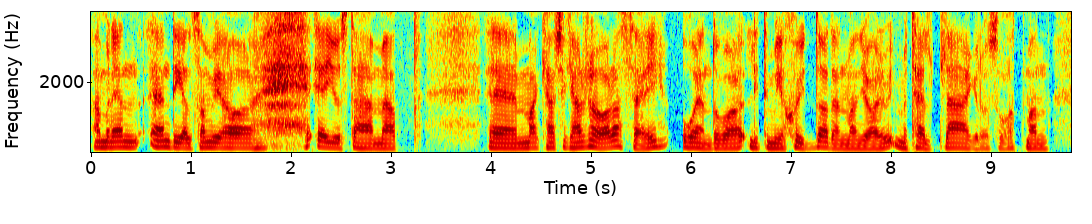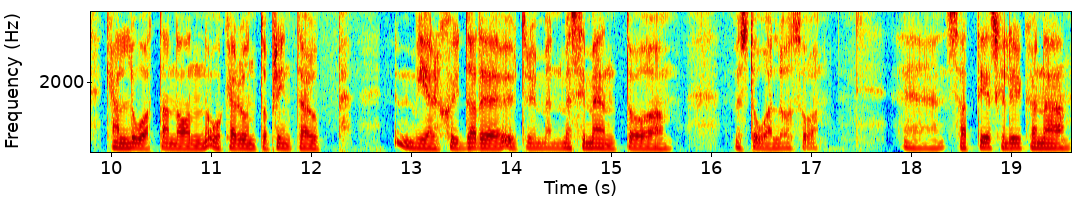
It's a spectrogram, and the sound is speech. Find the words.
Ja, men en, en del som vi har är just det här med att Eh, man kanske kan röra sig och ändå vara lite mer skyddad än man gör med tältläger och så. Att man kan låta någon åka runt och printa upp mer skyddade utrymmen med cement och med stål och så. Eh, så att det skulle ju kunna...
